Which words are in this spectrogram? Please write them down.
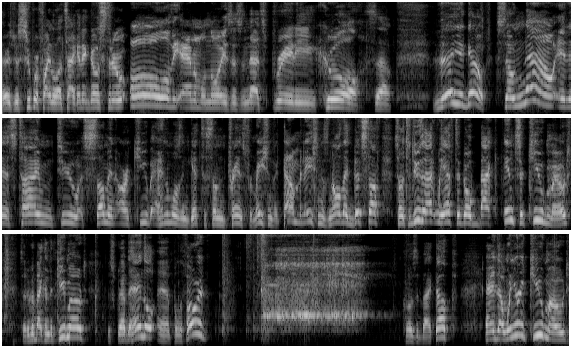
There's your super final attack, and it goes through all of the animal noises, and that's pretty cool. So, there you go. So now it is time to summon our cube animals and get to some transformations and combinations and all that good stuff. So to do that, we have to go back into cube mode. So to go back into cube mode, just grab the handle and pull it forward. Close it back up. And uh, when you're in cube mode,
